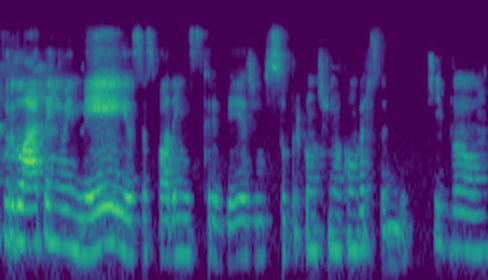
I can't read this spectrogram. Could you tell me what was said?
Por lá tem o um e-mail, vocês podem escrever, a gente super continua conversando. Que bom.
